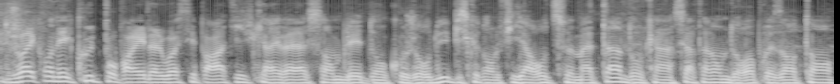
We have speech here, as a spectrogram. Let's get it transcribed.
Je voudrais qu'on écoute pour parler de la loi séparative qui arrive à l'Assemblée donc aujourd'hui, puisque dans le Figaro de ce matin, donc un certain nombre de représentants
